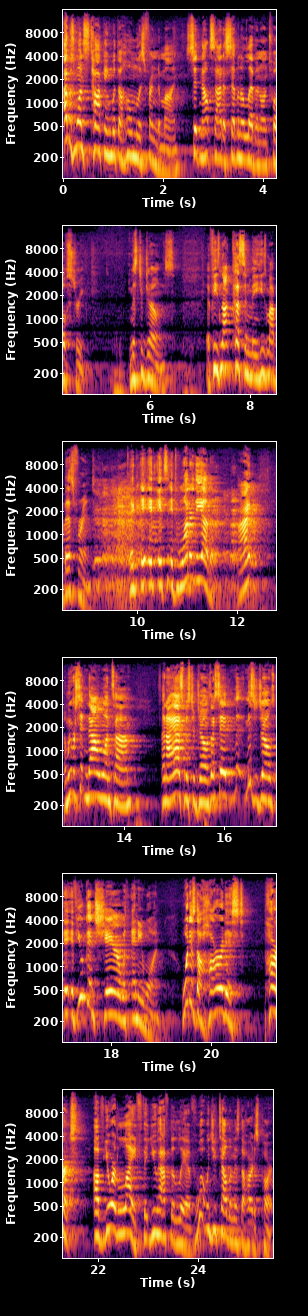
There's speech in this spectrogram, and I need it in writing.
I was once talking with a homeless friend of mine sitting outside of 7 Eleven on 12th Street, Mr. Jones. If he's not cussing me, he's my best friend. It, it, it's, it's one or the other, all right? And we were sitting down one time, and I asked Mr. Jones, I said, Mr. Jones, if you could share with anyone, what is the hardest part of your life that you have to live? What would you tell them is the hardest part?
